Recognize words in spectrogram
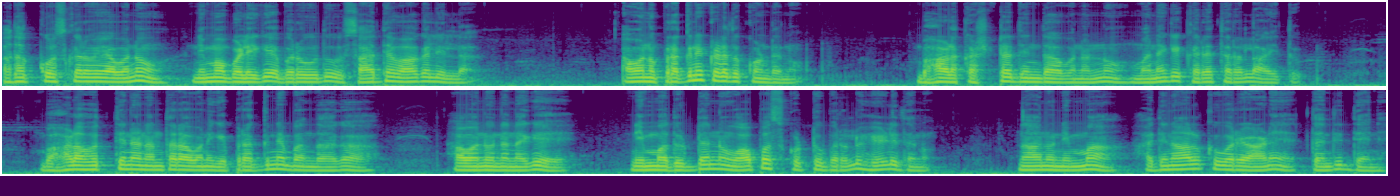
ಅದಕ್ಕೋಸ್ಕರವೇ ಅವನು ನಿಮ್ಮ ಬಳಿಗೆ ಬರುವುದು ಸಾಧ್ಯವಾಗಲಿಲ್ಲ. ಅವನು ಪ್ರಜ್ಞೆ ಕಳೆದುಕೊಂಡನು. ಬಹಳ ಕಷ್ಟದಿಂದ ಅವನನ್ನು ಮನೆಗೆ ಕರೆತರಲಾಯಿತು. ಬಹಳ ಹೊತ್ತಿನ ನಂತರ ಅವನಿಗೆ ಪ್ರಜ್ಞೆ ಬಂದಾಗ ಅವನು ನನಗೆ, ನಿಮ್ಮ ದುಡ್ಡನ್ನು ವಾಪಸ್ ಕೊಟ್ಟು ಬರಲು ಹೇಳಿದನು. ನಾನು ನಿಮ್ಮ ಹದಿನಾಲ್ಕೂವರೆ ಆಣೆ ತಂದಿದ್ದೇನೆ.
